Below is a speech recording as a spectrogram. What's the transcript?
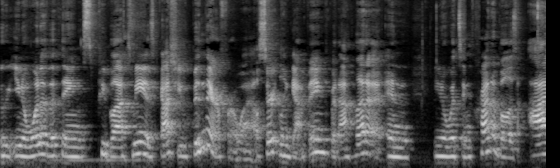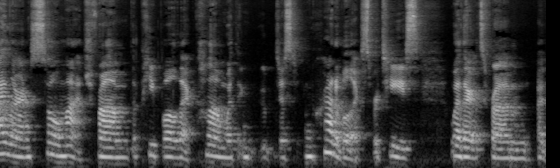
you know, one of the things people ask me is, gosh, you've been there for a while, certainly Gap Inc., but Athleta. And, you know, what's incredible is I learn so much from the people that come with just incredible expertise, whether it's from a,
